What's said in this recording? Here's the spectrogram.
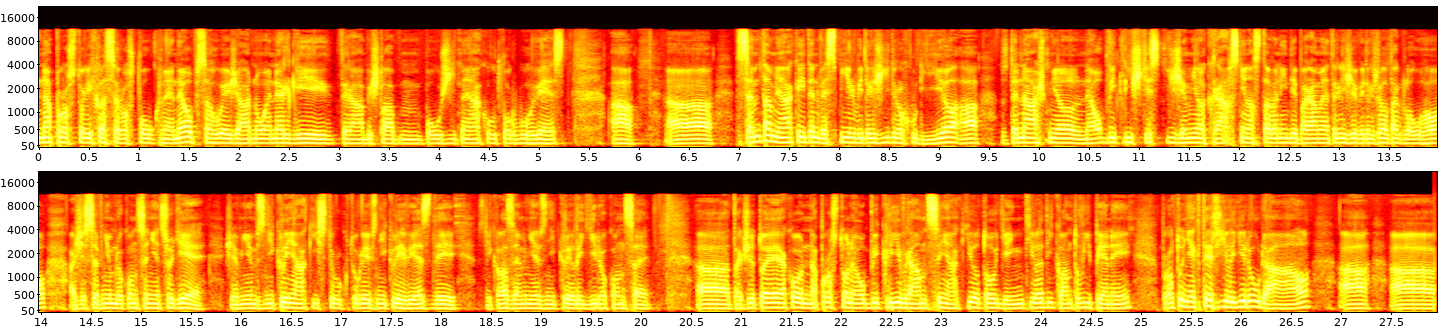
naprosto rychle se rozpoukne, neobsahuje žádnou energii, která by šla hm, použít na nějakou tvorbu hvězd. A, a sem tam nějaký ten vesmír vydrží trochu díl a ten náš měl neobvyklý štěstí, že měl krásně nastavený ty parametry, že vydržel tak dlouho a že se v něm dokonce něco děje, že v něm vznikly nějaký struktury prostory, vznikly hvězdy, vznikla země, vznikly lidi dokonce. A, takže to je jako naprosto neobvyklý v rámci nějakého toho dění této kvantové pěny. Proto někteří lidi jdou dál a, a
